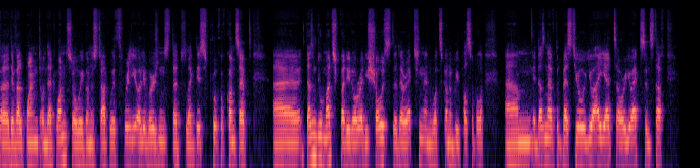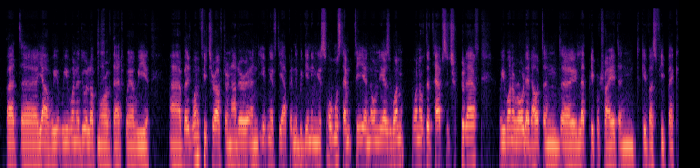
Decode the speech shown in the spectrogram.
uh, development on that one. So we're going to start with really early versions that like this proof of concept uh, doesn't do much but it already shows the direction and what's going to be possible. Um, it doesn't have the best ui yet or ux and stuff but uh, yeah we, we want to do a lot more of that where we uh, build one feature after another. And even if the app in the beginning is almost empty and only has one one of the tabs it should have we want to roll that out and uh, let people try it and give us feedback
